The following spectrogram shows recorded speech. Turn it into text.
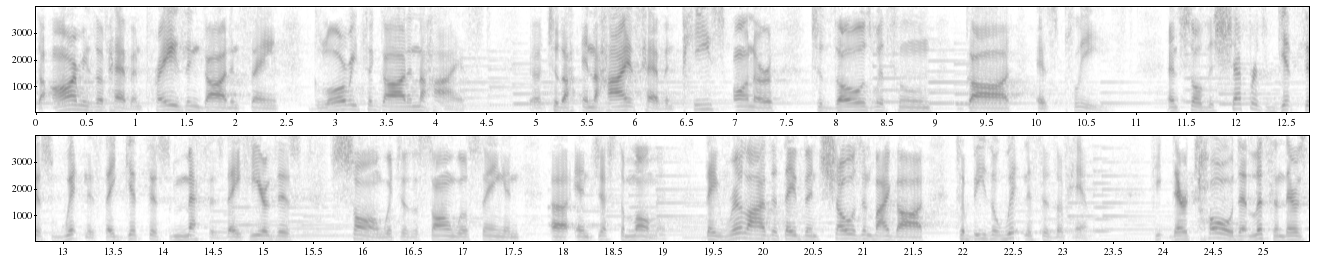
the armies of heaven, praising God and saying, Glory to God in the highest, uh, to the, in the highest heaven, peace on earth to those with whom God is pleased. And so the shepherds get this witness, they get this message, they hear this song, which is a song we'll sing in, uh, in just a moment. They realize that they've been chosen by God to be the witnesses of Him. He, they're told that, listen, there's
